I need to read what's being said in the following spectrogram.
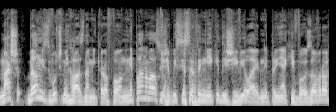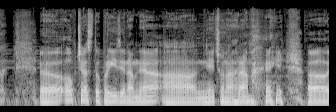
Máš veľmi zvučný hlas na mikrofón. Neplánoval si, že by si sa tým niekedy živil aj pri nejakých voiceoveroch? Uh, občas to príde na mňa a niečo nahrám. uh,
